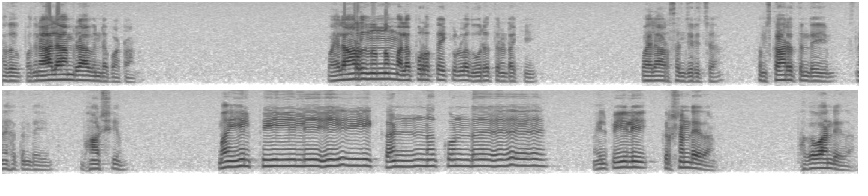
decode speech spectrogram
അത് പതിനാലാം രാവിന്റെ പാട്ടാണ്. വയലാറിൽ നിന്നും മലപ്പുറത്തേക്കുള്ള ദൂരത്തിനിടയ്ക്ക് വയലാർ സഞ്ചരിച്ച സംസ്കാരത്തിന്റെയും സ്നേഹത്തിന്റെയും ഭാഷ്യം. മയിൽ പീലി കണ്ണ് കൊണ്ട് മയിൽപീലി കൃഷ്ണന്റേതാണ് ഭഗവാന്റേതാണ്.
